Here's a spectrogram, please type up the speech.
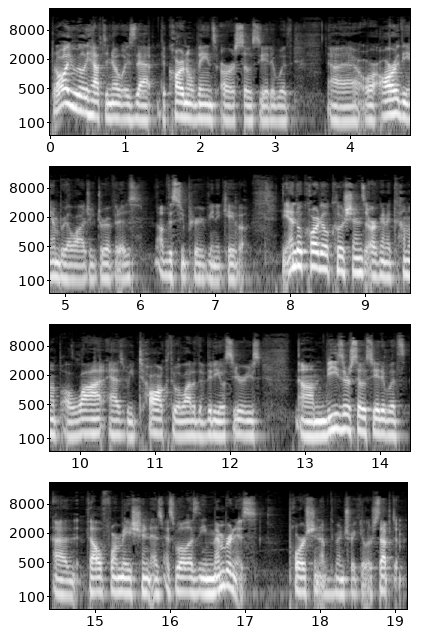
But all you really have to know is that the cardinal veins are associated with uh, or are the embryologic derivatives of the superior vena cava. The endocardial cushions are going to come up a lot as we talk through a lot of the video series. Um, these are associated with uh, valve formation as, as well as the membranous portion of the ventricular septum,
